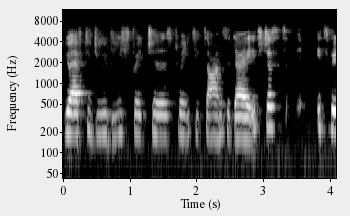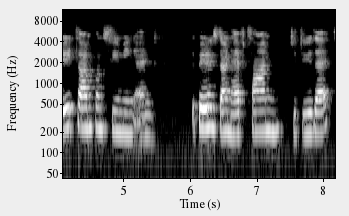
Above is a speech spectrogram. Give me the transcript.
you have to do these stretches 20 times a day. It's just it's very time consuming, and the parents don't have time to do that.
